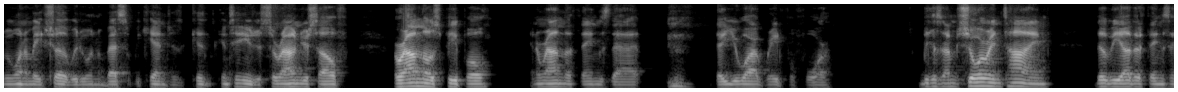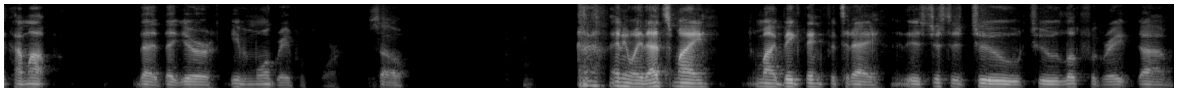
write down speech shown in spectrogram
we want to make sure that we're doing the best that we can to continue to surround yourself around those people and around the things that that you are grateful for. Because I'm sure in time there'll be other things that come up that that you're even more grateful for. So anyway, that's my my big thing for today is just to to, to look for great um,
